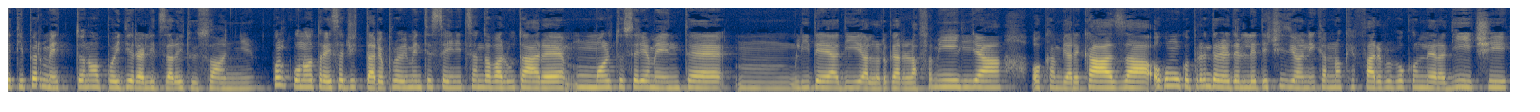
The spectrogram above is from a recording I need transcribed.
che ti permettono poi di realizzare i tuoi sogni. Qualcuno tra i Sagittario probabilmente sta iniziando a valutare molto seriamente mh, mm, l'idea di allargare la famiglia o cambiare casa o comunque prendere delle decisioni che hanno a che fare proprio con le radici,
